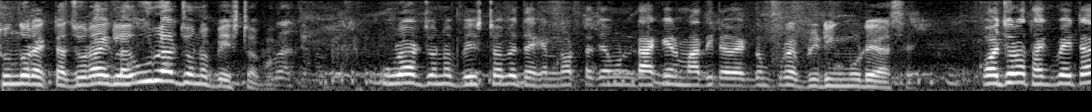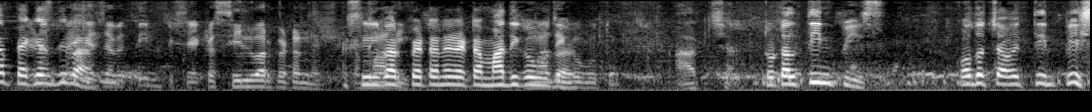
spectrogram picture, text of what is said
সুন্দর একটা জোড়া। এগুলো উড়ার জন্য বেস্ট হবে। উড়ার জন্য বেস্ট হবে দেখেন নটটা যেমন ডাকের মাদিটাও একদম পুরো ব্রিডিং মুডে আছে। কয় জোড়া থাকবে এটা? প্যাকেজ দিবা? যাবে তিন পিসে একটা সিলভার প্যাটার্নের সিলভার প্যাটার্নের একটা মাদি কবুতর। আচ্ছা টোটাল তিন পিস কত চাও ওই তিন পিস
